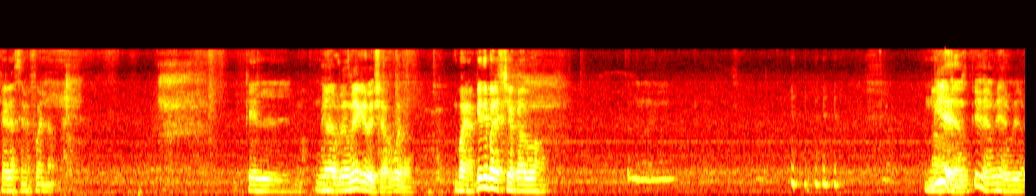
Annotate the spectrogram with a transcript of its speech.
que ahora se me fue el nombre. Que el... Mira, pero mira qué bella, bueno. Bueno, ¿qué te pareció, Cabo? No. Bien, bien, bien, bien,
